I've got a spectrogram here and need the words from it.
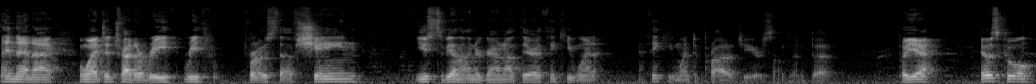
And then I went to try to re re throw stuff. Shane used to be on the underground out there. I think he went. I think he went to Prodigy or something. But but yeah, it was cool.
